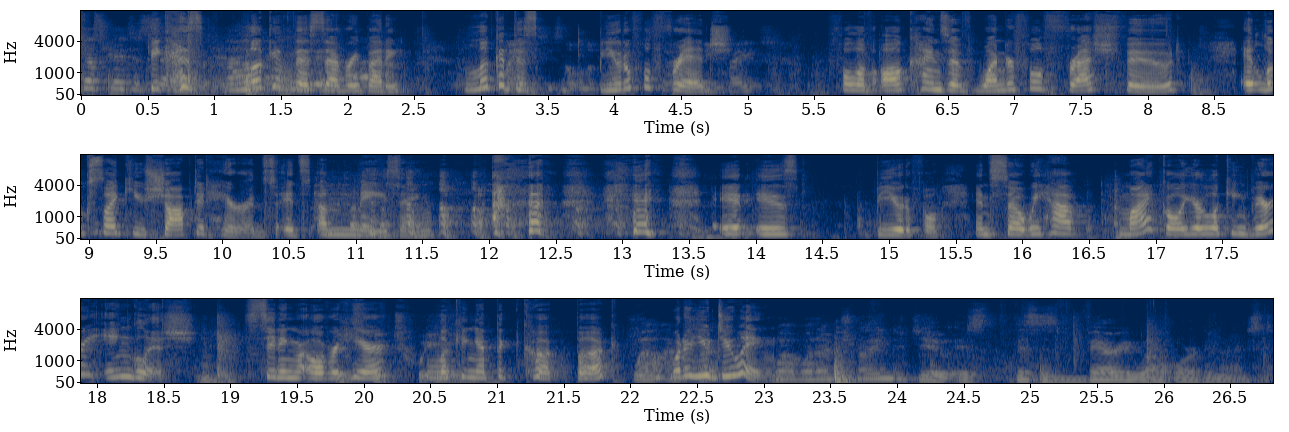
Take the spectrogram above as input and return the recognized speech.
just to Because how look at this, everybody. Look at this beautiful fridge full of all kinds of wonderful fresh food. It looks like you shopped at Harrods. It's amazing. it is beautiful. And so we have Michael, you're looking very English sitting over here looking at the cookbook. Well, I'm what are you doing? Well, what I'm trying to do is this is very well organized,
